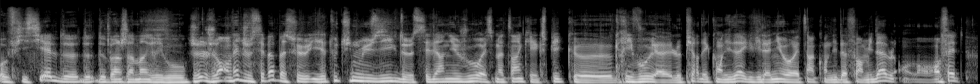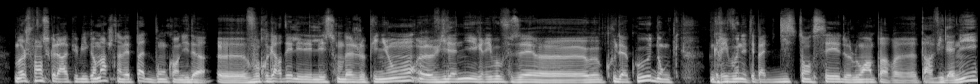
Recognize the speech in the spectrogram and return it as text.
officielle de, de, de Benjamin Griveaux? Je, je, En fait, je sais pas, parce qu'il y a toute une musique de ces derniers jours et ce matin qui explique que Griveaux est le pire des candidats et que Villani aurait été un candidat formidable en fait, moi je pense que la République en marche n'avait pas de bons candidats. Euh, vous regardez les, sondages d'opinion, euh, Villani et Griveaux faisaient euh, coude à coude, donc Griveaux n'était pas distancé de loin par euh, par Villani.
